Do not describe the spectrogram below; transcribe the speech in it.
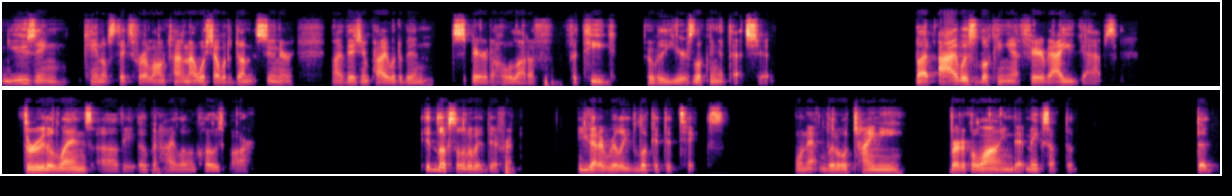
using candlesticks for a long time. And I wish I would have done it sooner. My vision probably would have been spared a whole lot of fatigue over the years looking at that shit. But I was looking at fair value gaps through the lens of a open, high, low, and close bar. It looks a little bit different. You got to really look at the ticks on that little tiny vertical line that makes up the the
